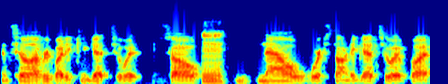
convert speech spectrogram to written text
until everybody can get to it. So Mm. now we're starting to get to it, but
